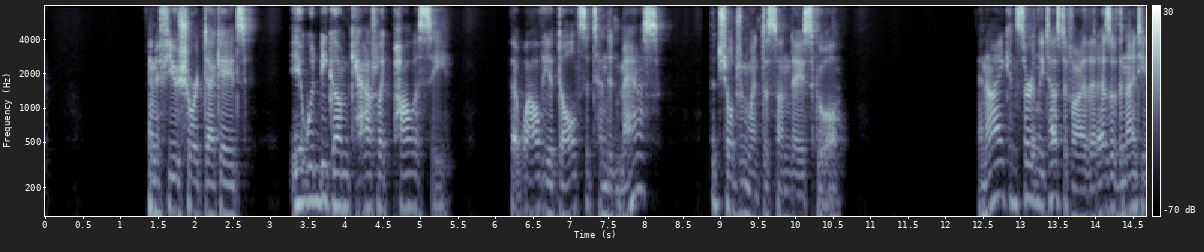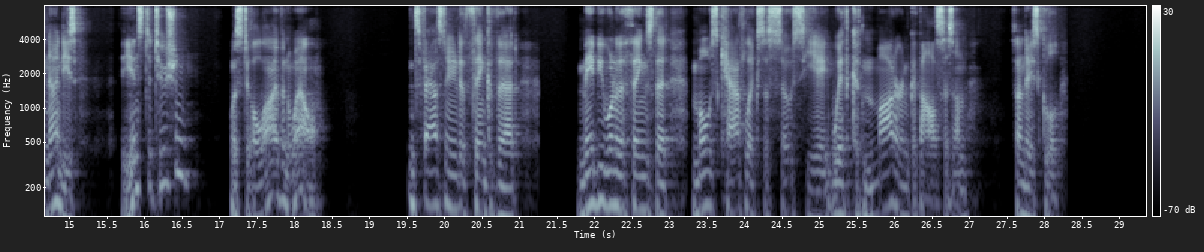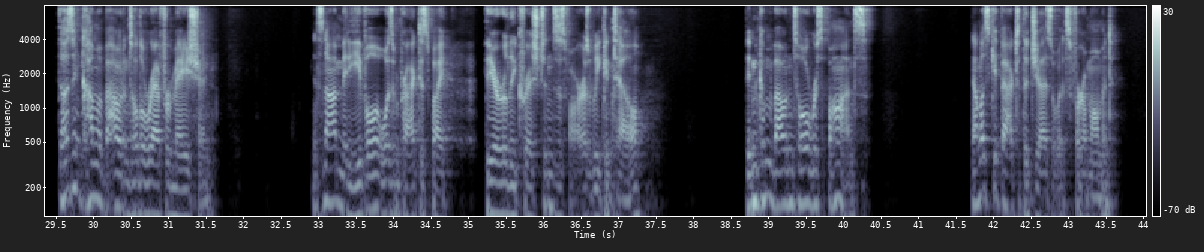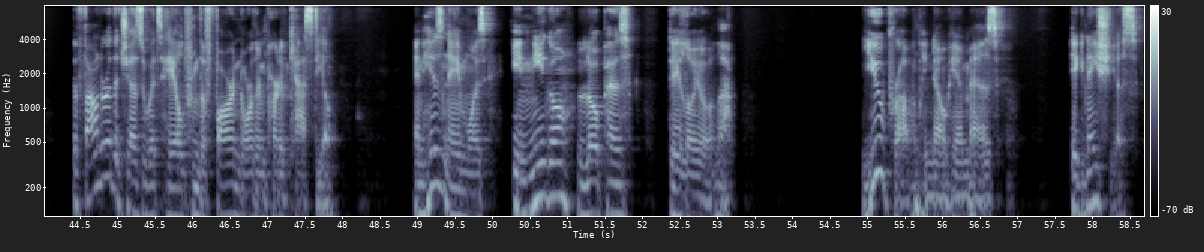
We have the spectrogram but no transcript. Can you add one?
In a few short decades, it would become Catholic policy that while the adults attended Mass, the children went to Sunday school. And I can certainly testify that as of the 1990s, the institution was still alive and well. It's fascinating to think that maybe one of the things that most Catholics associate with modern Catholicism, Sunday school, doesn't come about until the Reformation. It's not medieval, it wasn't practiced by the early Christians, as far as we can tell. Didn't come about until a response. Now let's get back to the Jesuits for a moment. The founder of the Jesuits hailed from the far northern part of Castile, and his name was Inigo Lopez de Loyola. You probably know him as Ignatius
